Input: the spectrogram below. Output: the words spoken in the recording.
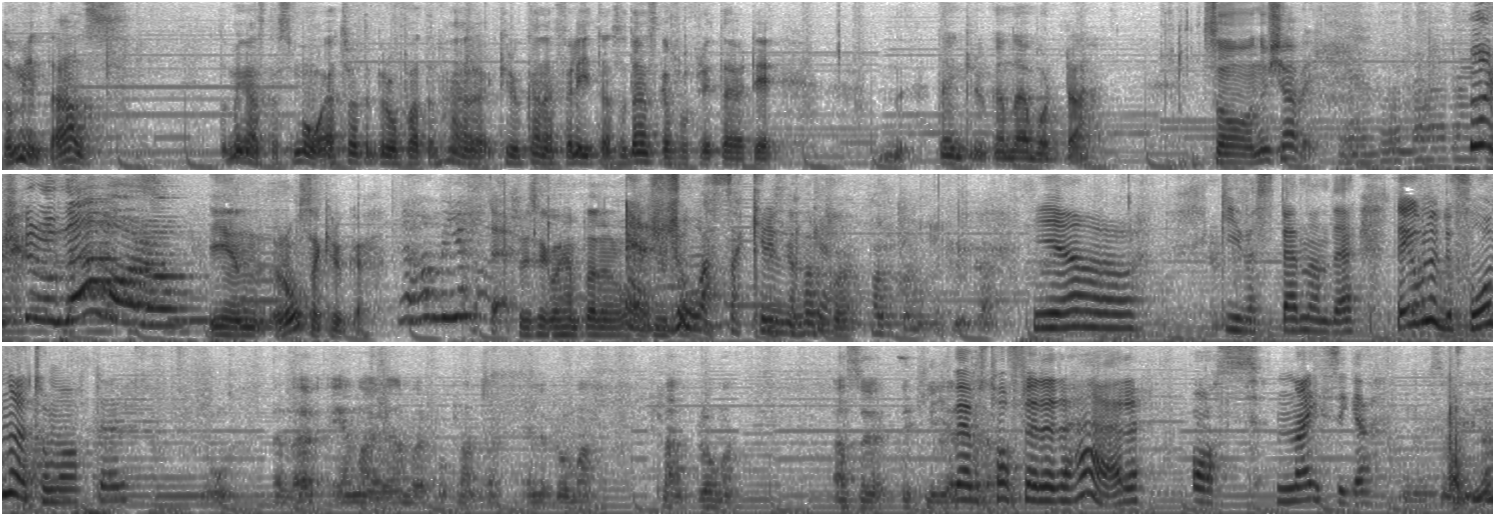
de är inte alls, de är ganska små. Jag tror att det beror på att den här krukan är för liten. Så den ska få flytta över till den krukan där borta. Så nu kör vi. Var ska de där vara då? I en rosa kruka. Ja men just det. Så vi ska gå och hämta den rosa En rosa Vi ska först kruka. först. Ja. Gud vad spännande. Tänk om du inte får några tomater. Jo, den där ena har jag redan börjat få planta. Eller blomma. Plantblomma. Alltså det kliar. Vems tofflor är det här? As-najsiga. Det är så fina.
